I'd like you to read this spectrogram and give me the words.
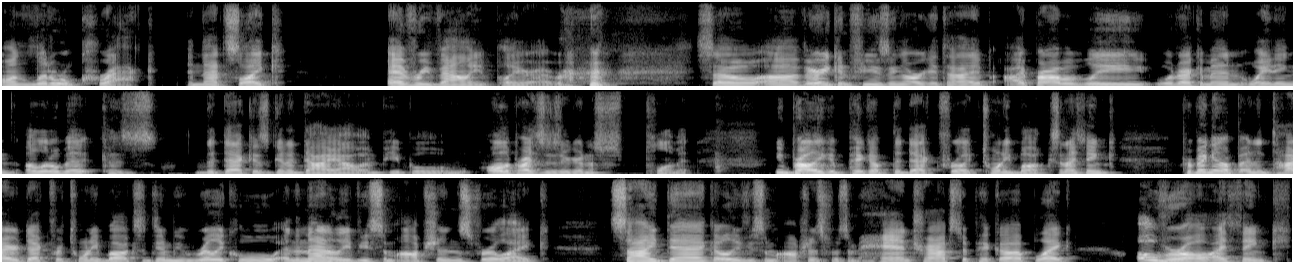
on literal crack, and that's like every Valiant player ever. So, uh, very confusing archetype. I probably would recommend waiting a little bit because the deck is going to die out and people, all the prices are going to plummet. You probably could pick up the deck for like 20 bucks. And I think for picking up an entire deck for 20 bucks, it's going to be really cool. And then that'll leave you some options for like side deck. I'll leave you some options for some hand traps to pick up. Like, overall, I think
